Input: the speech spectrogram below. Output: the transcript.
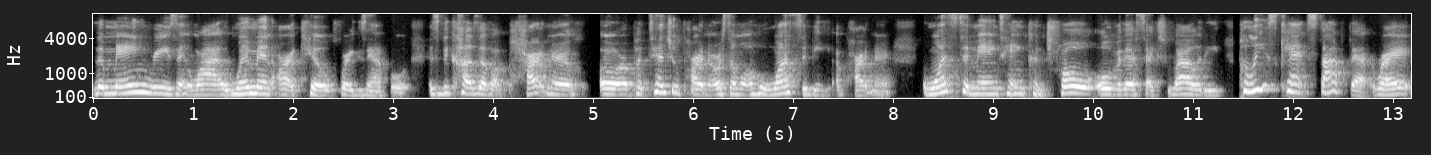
the main reason why women are killed, for example, is because of a partner or a potential partner or someone who wants to be a partner, wants to maintain control over their sexuality. Police can't stop that, right?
